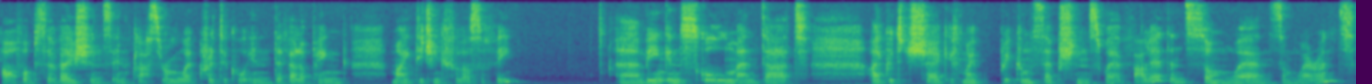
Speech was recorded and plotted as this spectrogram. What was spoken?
of observations in classroom were critical in developing my teaching philosophy. Uh, being in school meant that I could check if my preconceptions were valid, and some were and some weren't.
